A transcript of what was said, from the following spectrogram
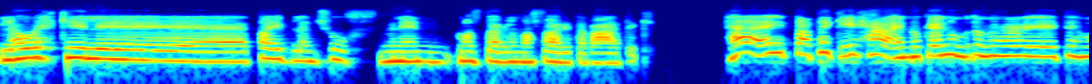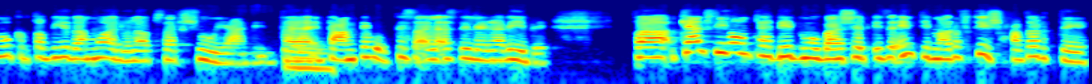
اللي هو بحكي لي طيب لنشوف منين مصدر المصاري تبعاتك. هاي بتعطيك إيحاء إنه كأنهم بدهم يتهموك بتبييض أموال ولا ابصر شو يعني. انت مم. انت عم تسال أسئلة غريبة. فكان في هون تهديد مباشر. إذا أنت ما رحتيش حضرتي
